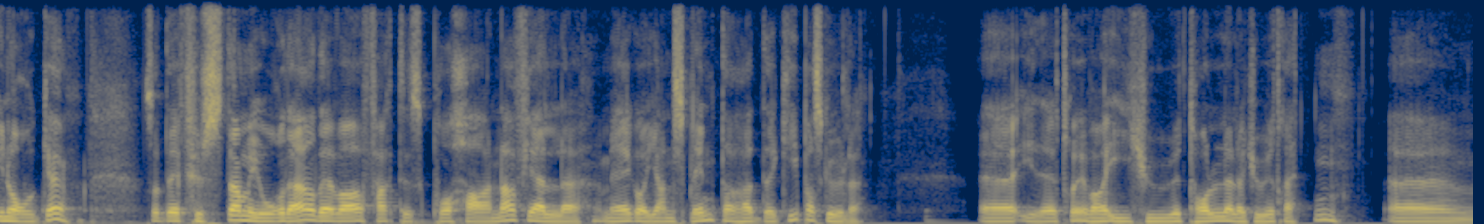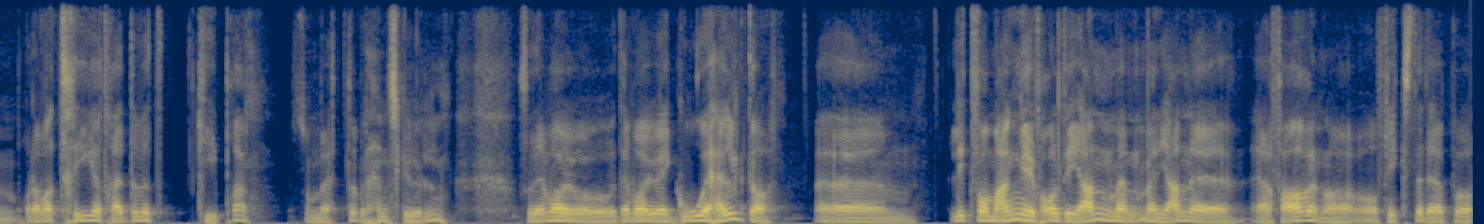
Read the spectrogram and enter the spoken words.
i Norge. Så det første vi gjorde der, det var faktisk på Hanafjellet. Meg og Jan Splinter hadde keeperskole. Eh, det tror jeg var i 2012 eller 2013. Eh, og det var 33 keepere som møtte på den skolen. Så det var jo, det ei god helg, da. Eh, litt for mange i forhold til Jan, men, men Jan er erfaren og, og fikste det på,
